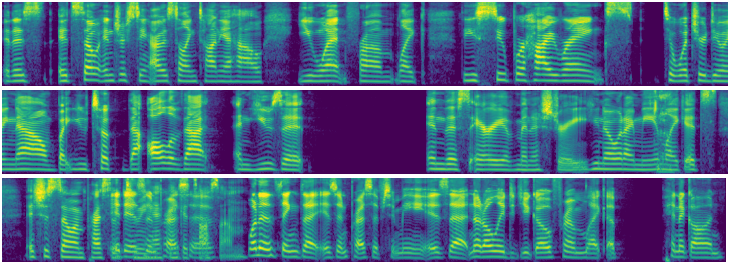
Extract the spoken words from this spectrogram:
It is it's so interesting. I was telling Tonya how you went from like these super high ranks to what you're doing now, but you took that all of that and use it in this area of ministry. You know what I mean? Like it's it's just so impressive It to is me. impressive. I think it's awesome. One of the things that is impressive to me is that not only did you go from like a Pentagon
